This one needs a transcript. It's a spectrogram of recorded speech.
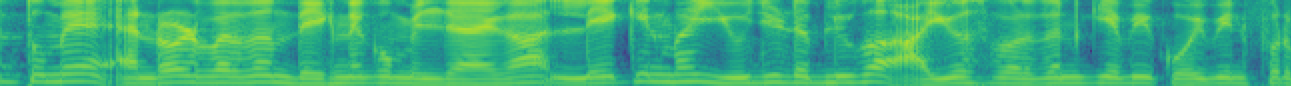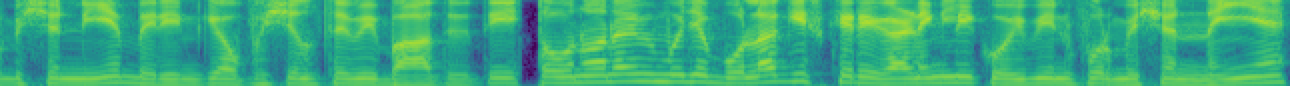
तुम्हें एंड्रॉयड वर्जन देखने को मिल जाएगा, लेकिन भाई UGW का आई वर्जन की अभी कोई भी इन्फॉर्मेशन नहीं है, मेरी इनके ऑफिशियल से भी बात हुई थी। तो उन्होंने भी मुझे बोला कि इसके रिगार्डिंगली कोई भी इन्फॉर्मेशन नहीं है।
